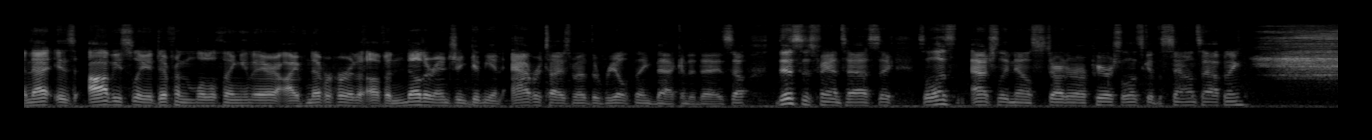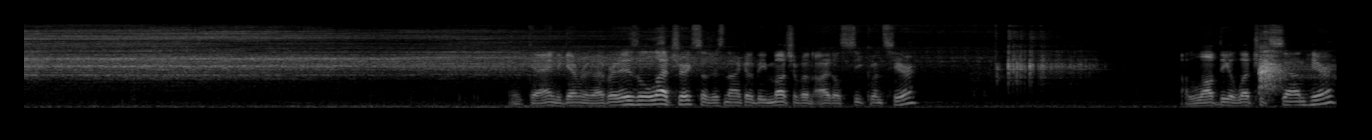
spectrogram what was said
And that is obviously a different little thing there. I've never heard of another engine give me an advertisement of the real thing back in the day. So this is fantastic. So let's actually now start up here. So let's get the sounds happening. Okay, and again, remember, it is electric, so there's not going to be much of an idle sequence here. I love the electric sound here.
